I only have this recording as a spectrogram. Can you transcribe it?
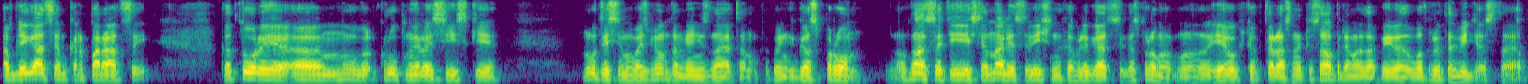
облигациям корпораций, которые э, ну, крупные российские, ну вот если мы возьмем, там, я не знаю, там какой-нибудь «Газпром», у нас, кстати, есть анализ вечных облигаций «Газпрома», я его как-то раз написал, прямо так, я в открытом виде оставил.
